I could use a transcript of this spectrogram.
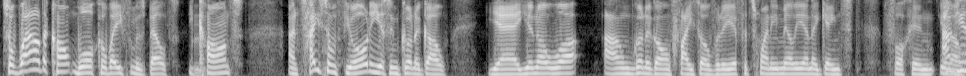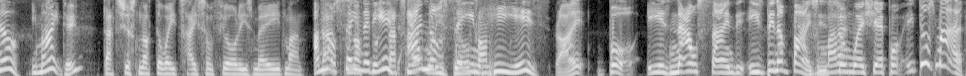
So Wilder can't walk away from his belt. He Hmm. can't. And Tyson Fury isn't going to go, yeah, you know what? I'm going to go and fight over here for 20 million against fucking. You How know, do you know? He might do. That's just not the way Tyson Fury's made, man. I'm not That's saying that he is. that's I'm not saying he is, right? But he is now signed. He's been advised in some way, shape, or It does matter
